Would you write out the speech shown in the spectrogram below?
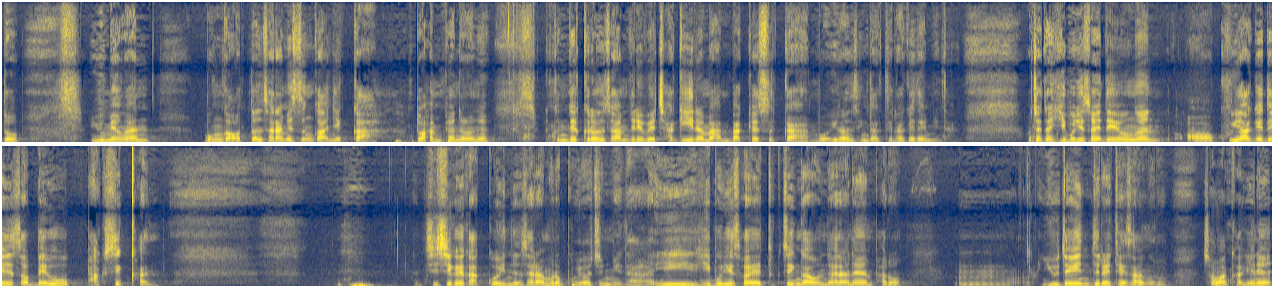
또 유명한 뭔가 어떤 사람이 쓴 거 아닐까 또 한편으로는 근데 그런 사람들이 왜 자기 이름을 안 박혔을까 뭐 이런 생각들을 하게 됩니다. 어쨌든 히브리서의 내용은 어, 구약에 대해서 매우 박식한 지식을 갖고 있는 사람으로 보여집니다. 이 히브리서의 특징 가운데 하나는 바로 음, 유대인들을 대상으로 정확하게는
